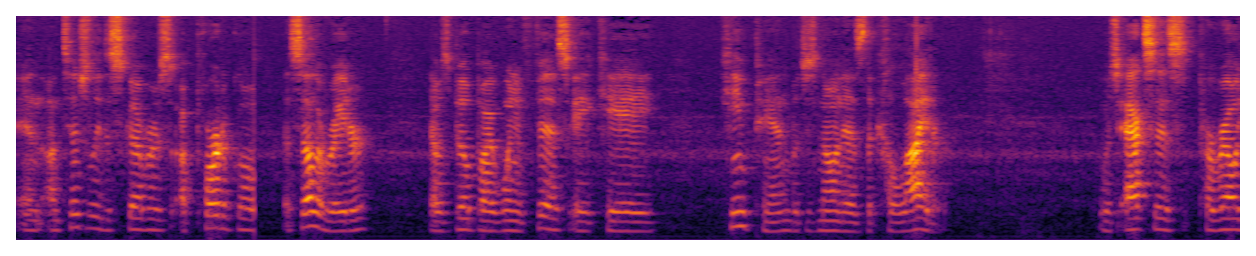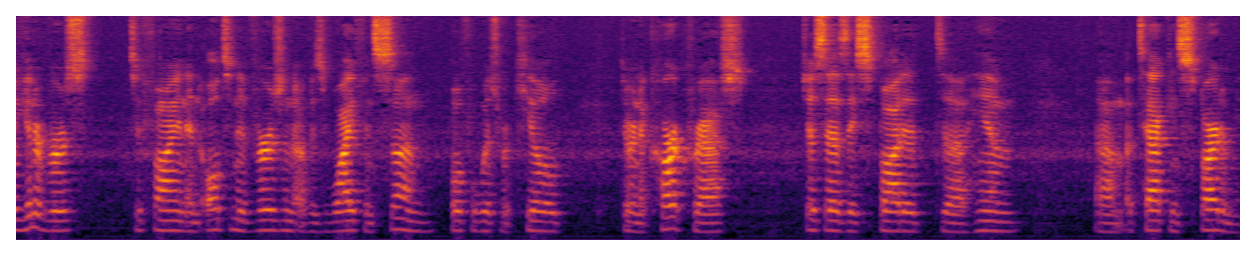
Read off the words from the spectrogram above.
and unintentionally discovers a particle accelerator that was built by William Fisk, aka Kingpin, which is known as the Collider, which accesses parallel universe to find an alternate version of his wife and son, both of which were killed during a car crash, just as they spotted uh, him um, attacking Spider-Man.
